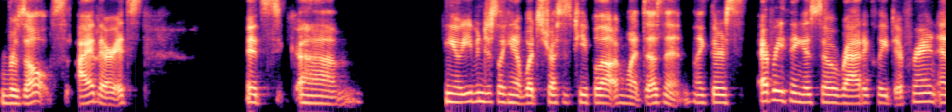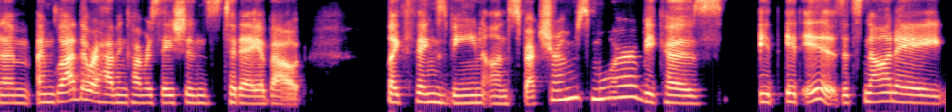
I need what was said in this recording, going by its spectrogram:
results either. It's, it's, um, you know even just looking at what stresses people out and what doesn't like there's everything is so radically different and i'm i'm glad that we're having conversations today about like things being on spectrums more because it it is. It's not a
